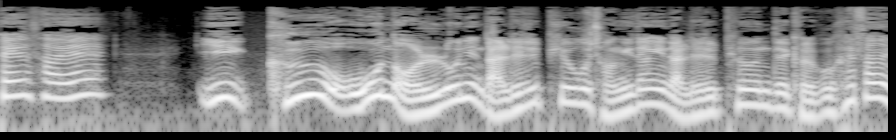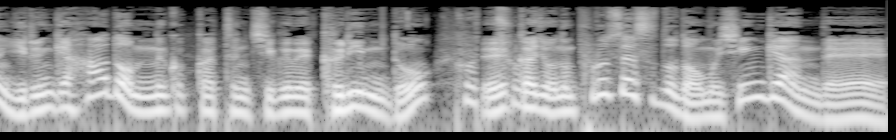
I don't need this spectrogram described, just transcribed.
회사에 이 그 온 언론이 난리를 피우고 정의당이 난리를 피우는데 결국 회사는 잃은 게 하나도 없는 것 같은 지금의 그림도 그렇죠. 여기까지 오는 프로세스도 너무 신기한데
